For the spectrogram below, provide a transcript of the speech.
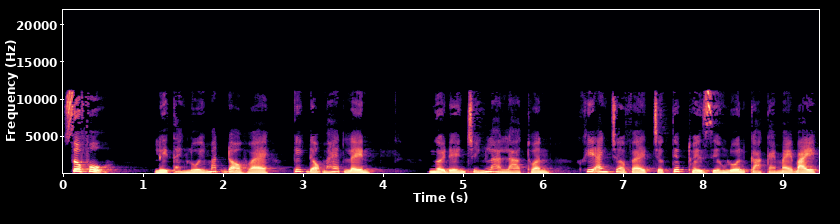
Sư phụ! Lý thành lối mắt đỏ hoe, kích động hét lên. Người đến chính là La Thuần. Khi anh trở về trực tiếp thuê riêng luôn cả cái máy bay,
